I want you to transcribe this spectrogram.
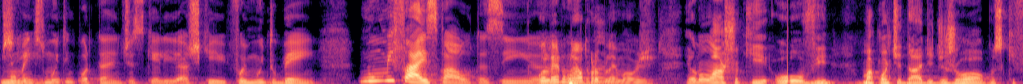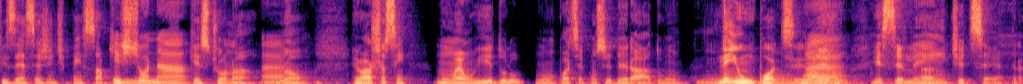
em Sim. momentos muito importantes que ele acho que foi muito bem. Não me faz falta, assim. O goleiro não é o problema hoje. Eu não acho que houve uma quantidade de jogos que fizesse a gente pensar. Questionar. "Pô, Questionar. Não. Eu acho assim, não é um ídolo, não pode ser considerado um. um- Nenhum pode um ser. goleiro excelente, etc.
